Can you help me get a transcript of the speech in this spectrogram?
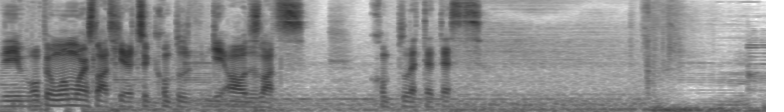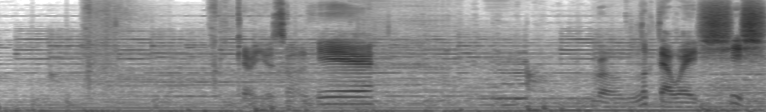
The open one more slot here to complete get all the slots completed tests. Okay, we use one here. Bro, look that way. Sheesh.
